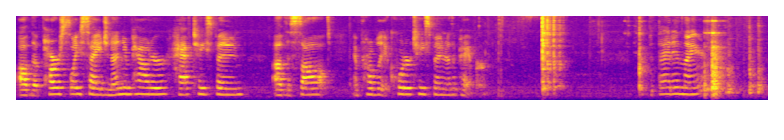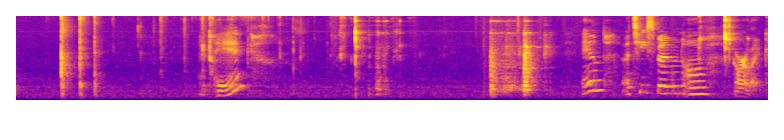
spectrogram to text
of the parsley, sage, and onion powder, half teaspoon of the salt, and probably a quarter teaspoon of the pepper. Put that in there. An egg. And a teaspoon of garlic.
